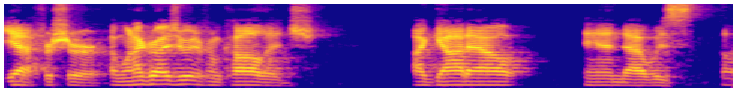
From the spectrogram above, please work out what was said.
Yeah, for sure. When I graduated from college, I got out and I was uh,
